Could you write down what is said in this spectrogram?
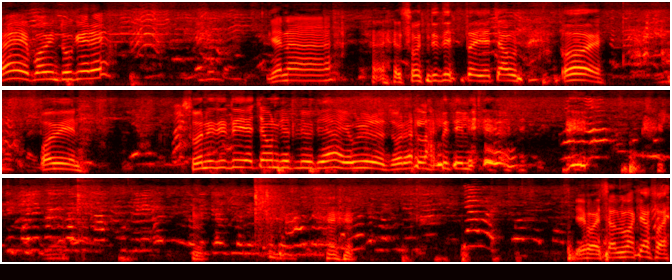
ए पवीन तू घे रे घे ना. सोनी दिदी तर याच्याहून होय पवीन सोनी दिदी याच्याहून घेतली होती हा? एवढी जोरात लागली तिले. तेव्हा सलमा क्या फाय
